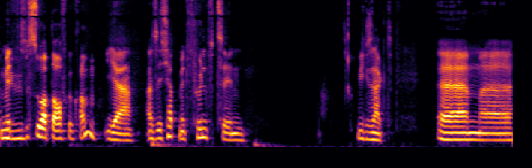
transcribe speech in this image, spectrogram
Mit, Wie bist du überhaupt darauf gekommen? Ja, also ich habe mit 15, wie gesagt, ähm, äh,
